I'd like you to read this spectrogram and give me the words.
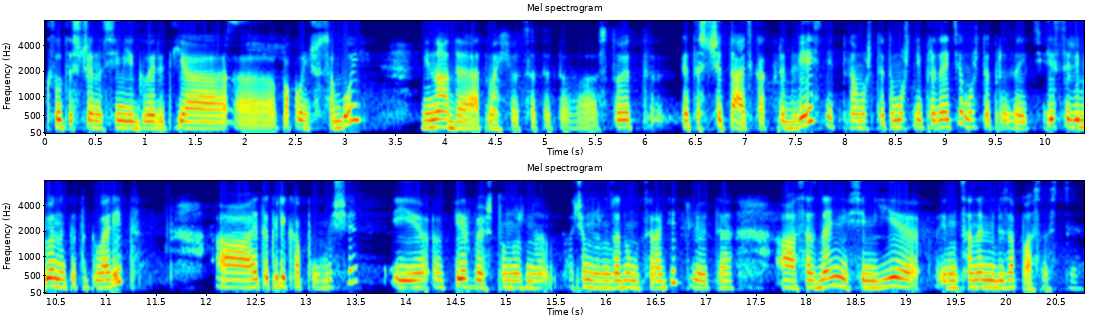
кто-то из членов семьи говорит, я э, покончу с собой, не надо отмахиваться от этого. Стоит это считать как предвестник, потому что это может не произойти, а может и произойти. Если ребенок это говорит, а, это крик о помощи, и э, первое, что нужно, о чем нужно задуматься родителю, это о создании в семье эмоциональной безопасности.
